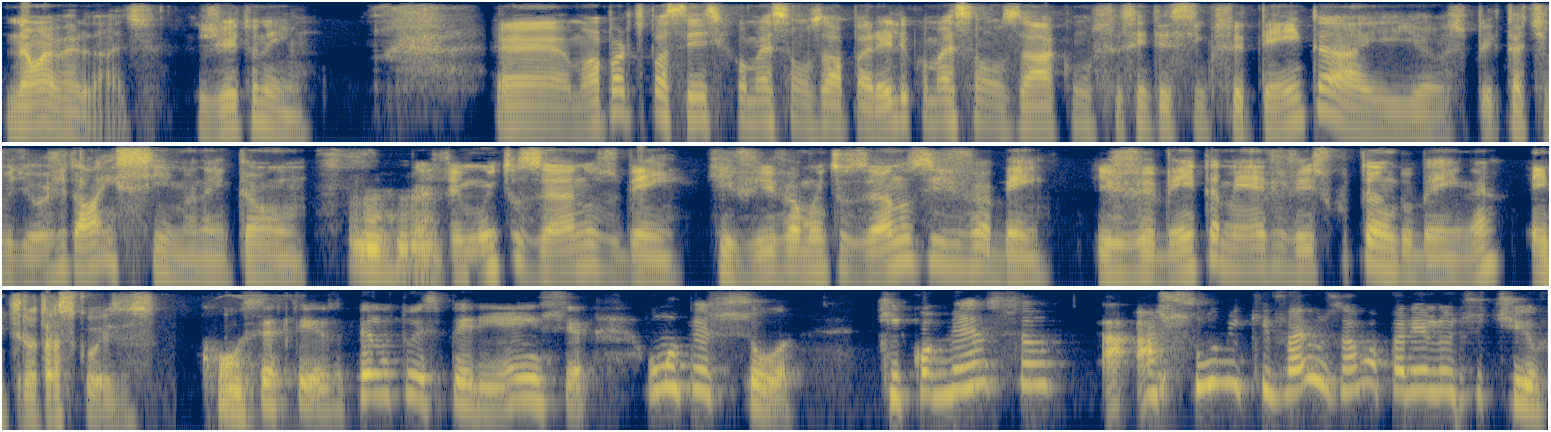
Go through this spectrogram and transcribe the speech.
Não é verdade, de jeito nenhum. É, a maior parte dos pacientes que começam a usar o aparelho começam a usar com 65, 70 e a expectativa de hoje está lá em cima, né? Então, uhum. vai viver muitos anos bem, que viva muitos anos e viva bem. E viver bem também é viver escutando bem, né? Entre outras coisas. Com certeza. Pela tua experiência, uma pessoa que começa, assume que vai usar o aparelho auditivo,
